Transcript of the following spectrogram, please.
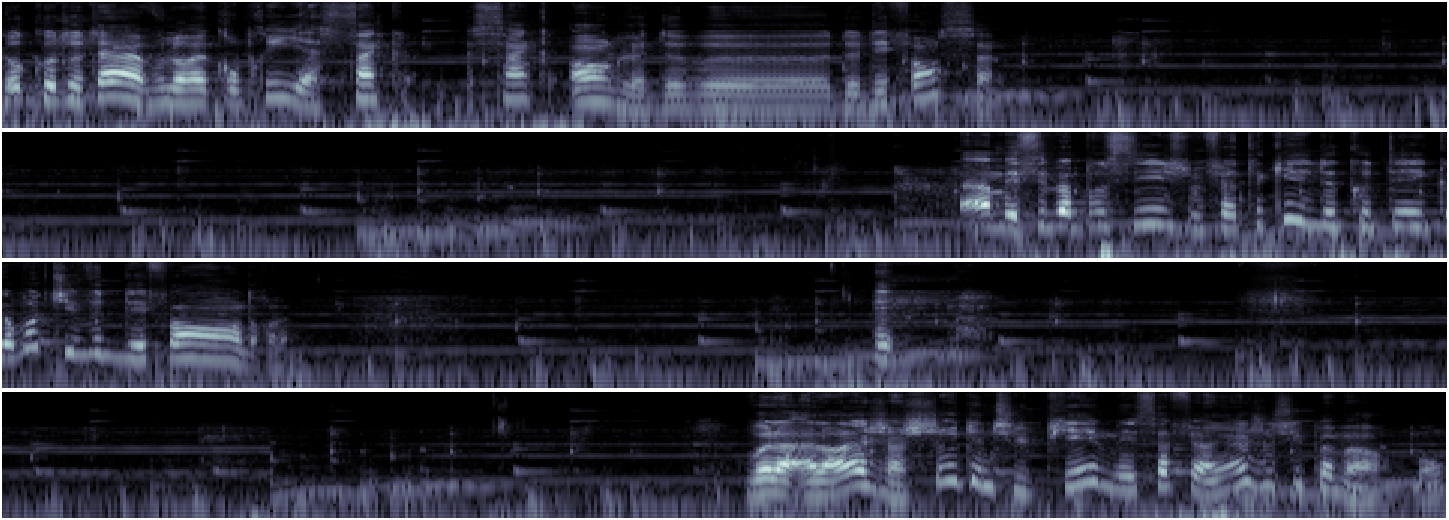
Donc au total, vous l'aurez compris, il y a 5, angles de, euh, de défense. Ah mais c'est pas possible, je me fais attaquer des deux côtés, comment tu veux te défendre? Voilà, alors là j'ai un shuriken sur le pied, mais ça fait rien, je suis pas mort. Bon.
